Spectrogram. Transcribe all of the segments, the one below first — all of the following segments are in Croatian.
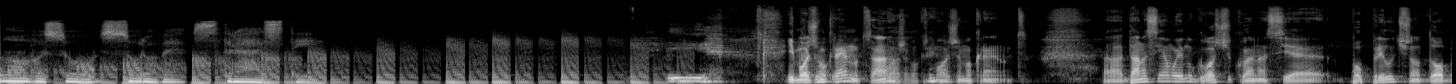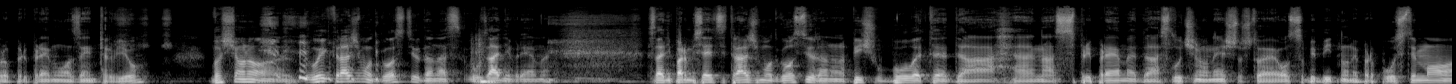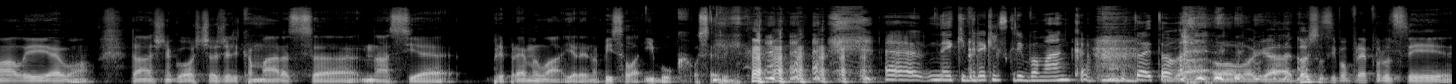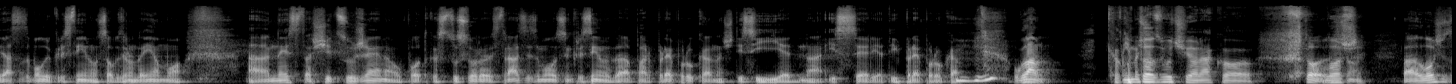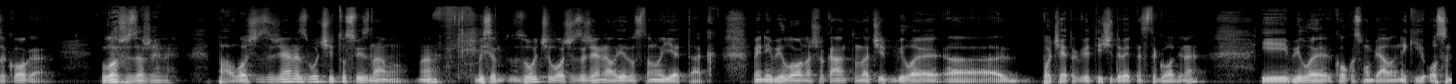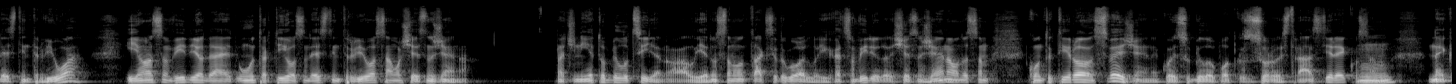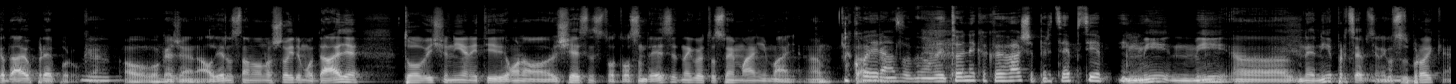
Ovo su surove strasti. I, I možemo krenuti, a? Možemo krenuti. Možemo krenuti. A, Danas imamo jednu gošću koja nas je poprilično dobro pripremila za intervju. Baš ono, uvijek tražimo od gostiju da nas u zadnje vrijeme zadnjih par mjeseci tražimo od gostiju da nam napišu bulete, da e, nas pripreme, da slučajno nešto što je osobi bitno ne propustimo, ali evo, današnja gošća Željka Maras e, nas je pripremila jer je napisala e-book o sebi. E, neki bi rekli skribomanka, to je to. Da, ovoga, došla si po preporuci, ja sam zamolio Kristinu s obzirom da imamo nestašicu žena u podcastu Surove strasti, zamolio sam Kristinu da da par preporuka, znači ti si jedna iz serije tih preporuka. Uglavnom, kako Imaš- to zvuči onako što? loše. što? Pa loše za koga? Loše za žene. Pa loše za žene zvuči, to svi znamo. A? Mislim, zvuči loše za žene, ali jednostavno je tak. Meni je bilo ono šokantno, znači bilo je a, početak 2019. godine i bilo je, koliko smo objavili, nekih 80 intervjua i onda sam vidio da je unutar tih 80 intervjua samo 16 žena. Znači nije to bilo ciljano, ali jednostavno tak se dogodilo. I kad sam vidio da je 16 žena, onda sam kontaktirao sve žene koje su bile u podcastu Surove strasti i rekao sam neka daju preporuke ovoga žena. Ali jednostavno ono što idemo dalje, to više nije niti ono 16 od 80, nego je to sve manje i manje. no. A koji je razlog? Ovaj, to je nekakve vaše percepcije? Mi, mi, uh, ne, nije percepcija, nego su zbrojke.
